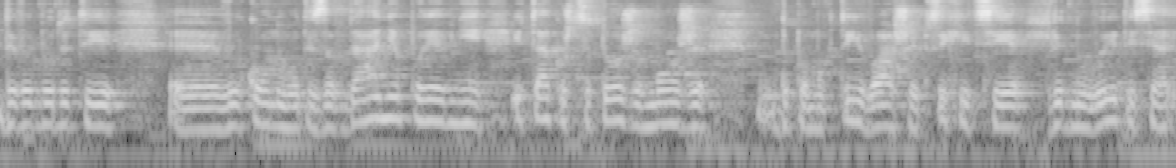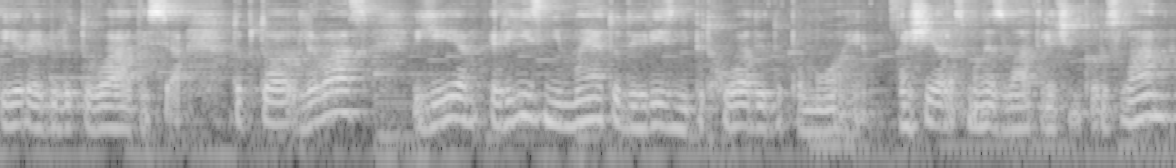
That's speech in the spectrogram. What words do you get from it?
де ви будете е, виконувати завдання певні, і також це теж може допомогти вашій психіці відновитися і реабілітуватися. Тобто для вас є різні методи, різні підходи допомоги. Ще раз мене звати Ільченко Руслан,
